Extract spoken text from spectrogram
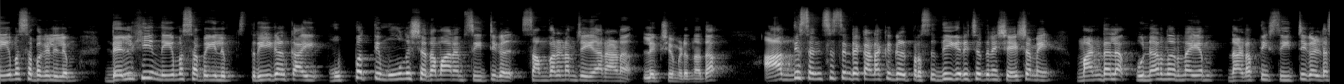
നിയമസഭകളിലും ഡൽഹി നിയമസഭയിലും സ്ത്രീകൾക്കായി മുപ്പത്തിമൂന്ന് ശതമാനം സീറ്റുകൾ സംവരണം ചെയ്യാനാണ് ലക്ഷ്യമിടുന്നത്. ആദ്യ സെൻസസിന്റെ കണക്കുകൾ പ്രസിദ്ധീകരിച്ചതിന് ശേഷമേ മണ്ഡല പുനർനിർണയം നടത്തി സീറ്റുകളുടെ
